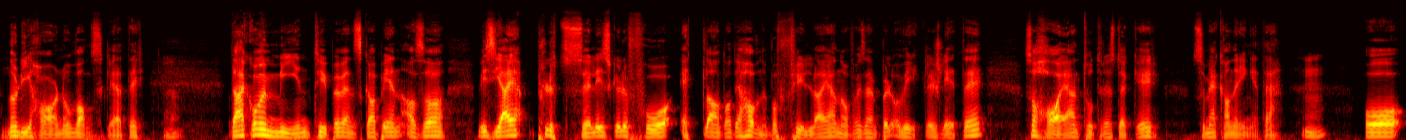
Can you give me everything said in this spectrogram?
når de har noen vanskeligheter. Der kommer min type vennskap inn. Altså, hvis jeg plutselig skulle få et eller annet, at jeg havner på fylla igjen nå, f.eks., og virkelig sliter, så har jeg en to-tre stykker som jeg kan ringe til. Og,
